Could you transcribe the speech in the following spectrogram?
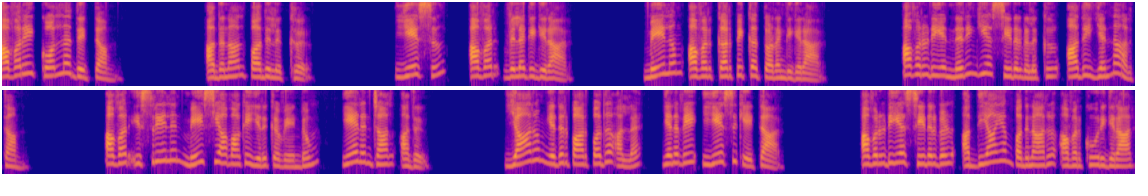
அவரை கொல்ல திட்டம். அதனால் பதிலுக்கு. இயேசு அவர் விலகுகிறார். மேலும் அவர் கற்பிக்கத் தொடங்குகிறார். அவருடைய நெருங்கிய சீடர்களுக்கு அது என்ன அர்த்தம்? அவர் இஸ்ரேலின் மேசியாவாக இருக்க வேண்டும் ஏனென்றால் அது யாரும் எதிர்பார்ப்பது அல்ல. எனவே இயேசு கேட்டார். அவருடைய சீடர்கள் அத்தியாயம் பதினாறு அவர் கூறுகிறார்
